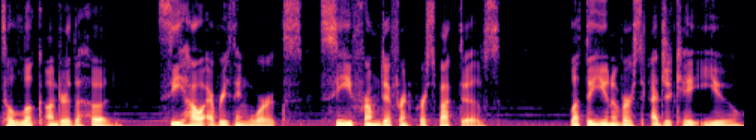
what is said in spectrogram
to look under the hood See how everything works. See from different perspectives. Let the universe educate you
